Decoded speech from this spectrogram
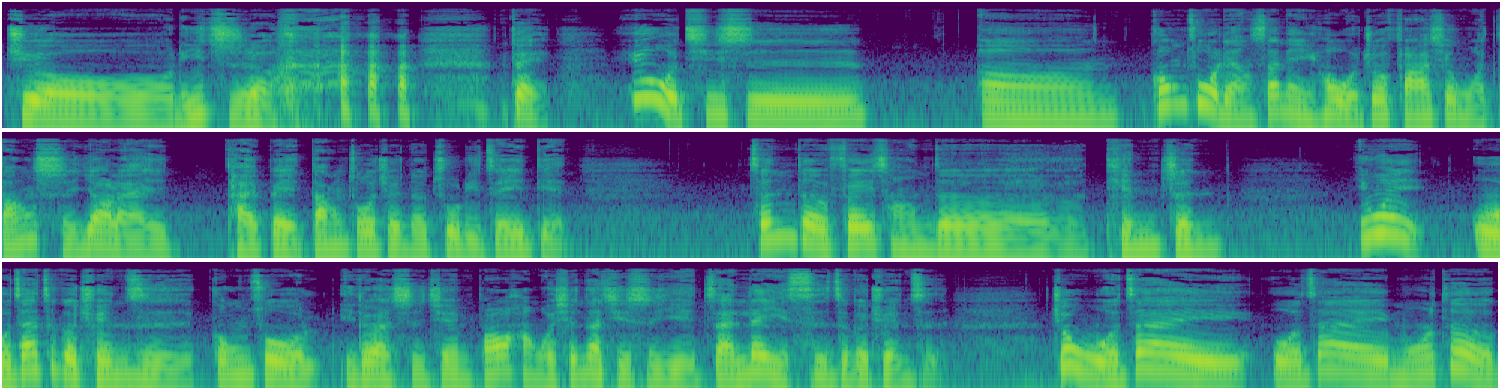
就离职了。对，因为我其实，嗯，工作两三年以后，我就发现我当时要来台北当周杰伦的助理这一点，真的非常的天真。因为我在这个圈子工作一段时间，包含我现在其实也在类似这个圈子。就我在我在模特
